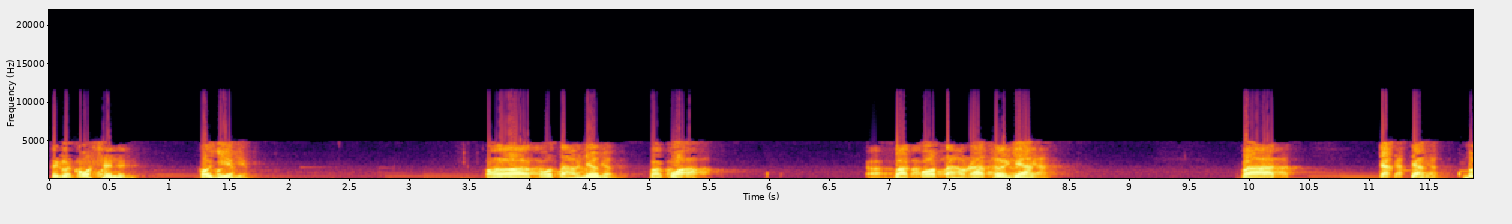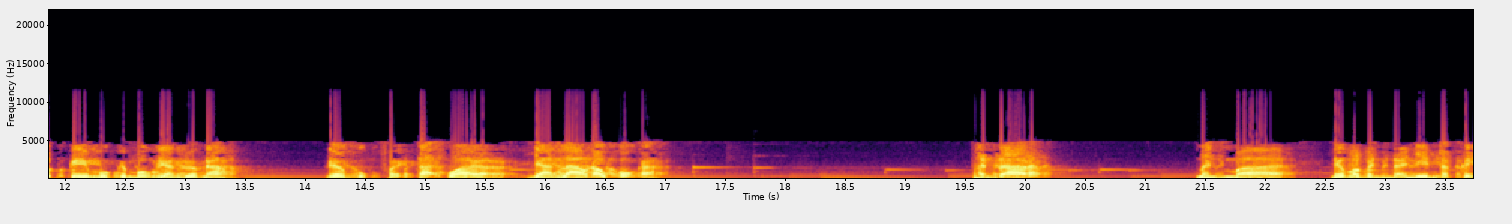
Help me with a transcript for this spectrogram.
tức là có sinh có diệt có có tạo nhân và quả và có tạo ra thời gian. Và chắc chắn bất kỳ một cái môn rèn luyện nào đều cũng phải trải qua gian lao đau khổ cả. Thành ra đó, mình mà, nếu mà mình nhìn thật kỹ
